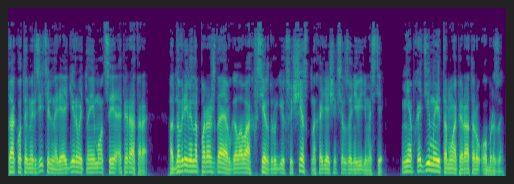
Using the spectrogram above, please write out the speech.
Так вот омерзительно реагировать на эмоции оператора, одновременно порождая в головах всех других существ, находящихся в зоне видимости, необходимые тому оператору образы.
